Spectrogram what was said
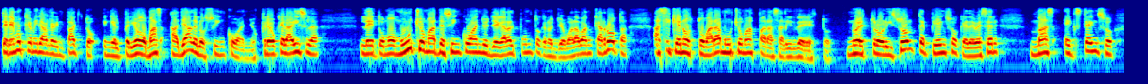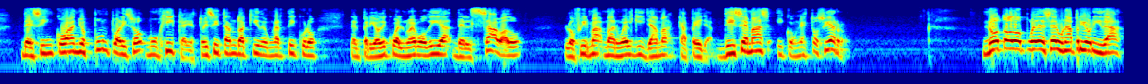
Tenemos que mirar el impacto en el periodo más allá de los 5 años. Creo que la isla le tomó mucho más de 5 años llegar al punto que nos llevó a la bancarrota, así que nos tomará mucho más para salir de esto. Nuestro horizonte pienso que debe ser más extenso de cinco años, puntualizó Mujica, y estoy citando aquí de un artículo del periódico El Nuevo Día del sábado, lo firma Manuel Guillama Capella. Dice más, y con esto cierro, no todo puede ser una prioridad.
